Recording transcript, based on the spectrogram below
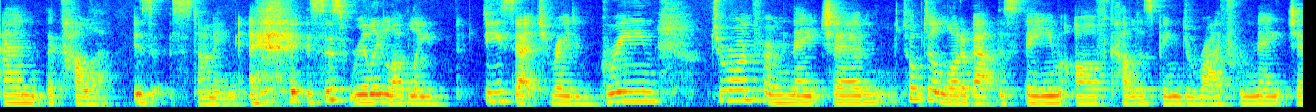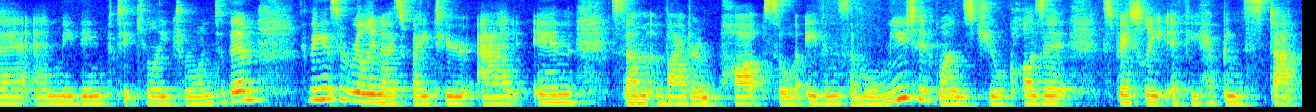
And the color is stunning. it's this really lovely desaturated green drawn from nature. We talked a lot about this theme of colours being derived from nature and me being particularly drawn to them. I think it's a really nice way to add in some vibrant pops or even some more muted ones to your closet, especially if you have been stuck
